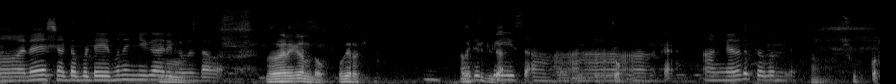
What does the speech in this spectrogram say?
ആനെ ഇഷ്ടപ്പെട്ടേന്ന് ഇനി കാര്യങ്ങൾ ഉണ്ടാവാ. അത് വേണമെങ്കിൽ കണ്ടോ? പുതിയിറക്കി ഒരു പീസ് അങ്ങനെ എടുത്തതല്ലേ സൂപ്പർ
